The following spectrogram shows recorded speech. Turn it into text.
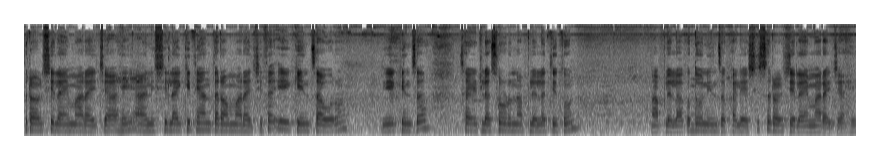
सरळ शिलाई मारायची आहे आणि शिलाई किती अंतरावर मारायची तर एक इंचावरून एक इंच साईडला सोडून आपल्याला तिथून आपल्याला दोन इंच खाली अशी सरळ शिलाई मारायची आहे.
